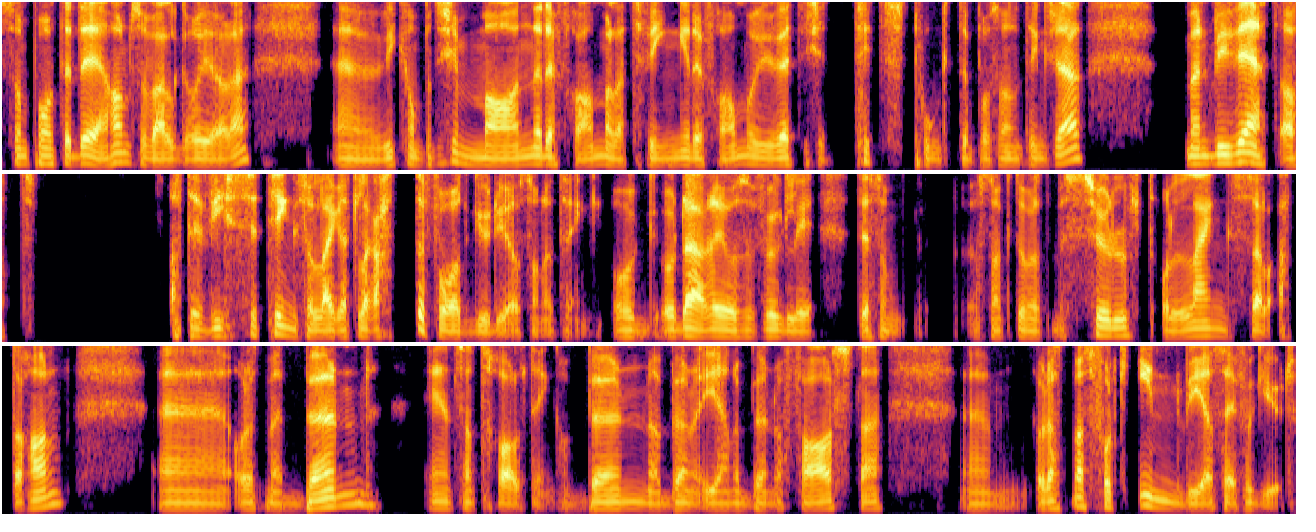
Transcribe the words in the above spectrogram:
som på en måte det er han som velger å gjøre. Uh, vi kan på en måte ikke mane det fram eller tvinge det fram, og vi vet ikke tidspunktet på sånne ting skjer. Men vi vet at, at det er visse ting som legger til rette for at Gud gjør sånne ting. Og, og der er jo selvfølgelig det som snakket om dette med sult og lengsel etter han. Eh, og dette med bønn er en sentral ting. Og bønn, og bønn, gjerne bønn og faste. Um, og dette med at folk innvier seg for Gud.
